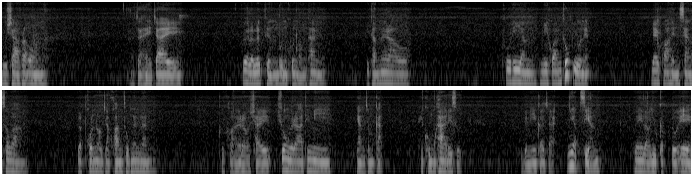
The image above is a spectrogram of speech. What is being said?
บูชาพระองค์ เราจะหายใจเพื่อระลึกถึงบุญคุณของท่าน ที่ทำให้เรา ผู้ที่ยังมีความทุกข์อยู่เนี่ย ได้พอเห็นแสงสว่าง และพ้นออกจากความทุกข์นั้น ๆ ก็ขอให้เราใช้ช่วงเวลาที่มีอย่างจำกัดให้คุ้มค่าที่สุดวันนี้ก็จะเงียบเสียง เพื่อให้เราอยู่กับตัวเอง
